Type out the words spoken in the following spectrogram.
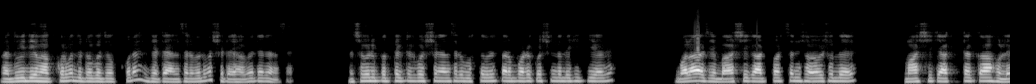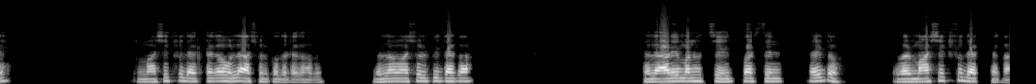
মানে দুই দিয়ে ভাগ করবে, দুটোকে যোগ করে যেটা অ্যান্সার বেরোবে সেটাই হবে, এটার অ্যান্সার আশা করি প্রত্যেকটা কোশ্চেন অ্যান্সার বুঝতে পেরেছি। তারপরে কোশ্চেনটা দেখি কি আছে। বলা আছে বার্ষিক আট পার্সেন্ট সরল সুদে মাসিক এক টাকা হলে, মাসিক সুদ এক টাকা হলে আসল কত টাকা হবে? ধরলাম আসল পি টাকা। তাহলে আর এর মান হচ্ছে এইট পার্সেন্ট তাই তো? এবার মাসিক সুদ এক টাকা।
